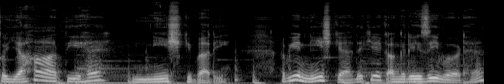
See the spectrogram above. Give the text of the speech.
तो यहाँ आती है नीश की बारी। अब ये नीश क्या है? देखिए, एक अंग्रेज़ी वर्ड है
